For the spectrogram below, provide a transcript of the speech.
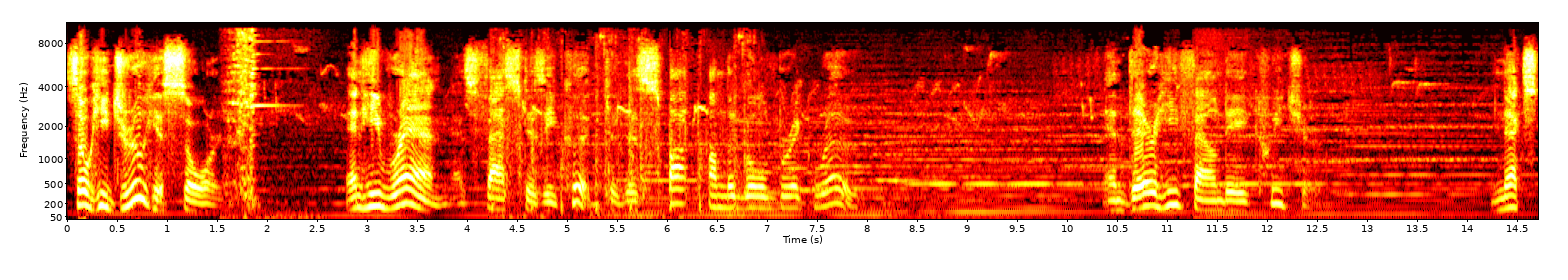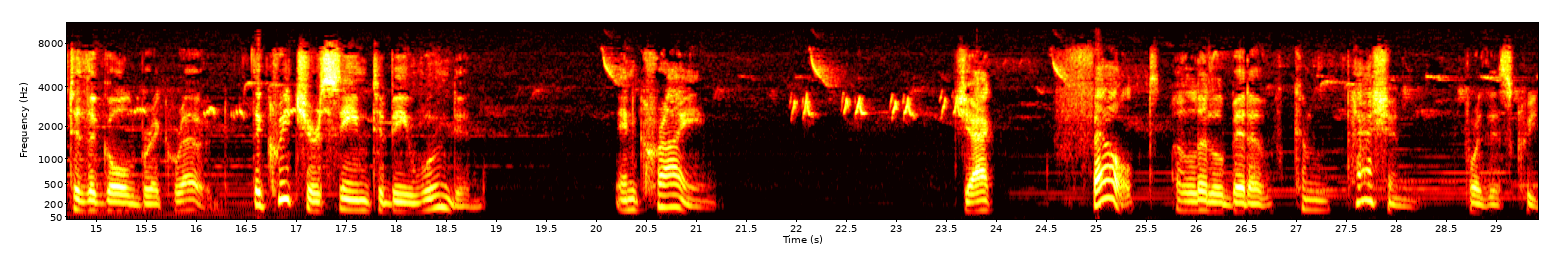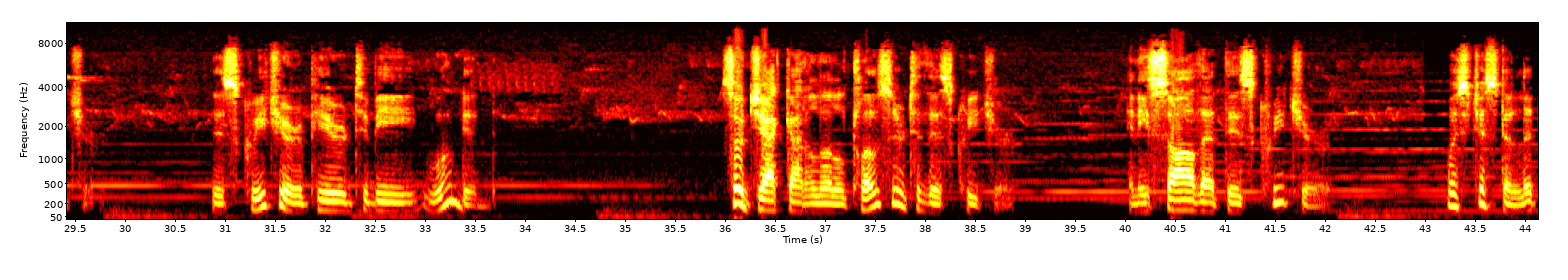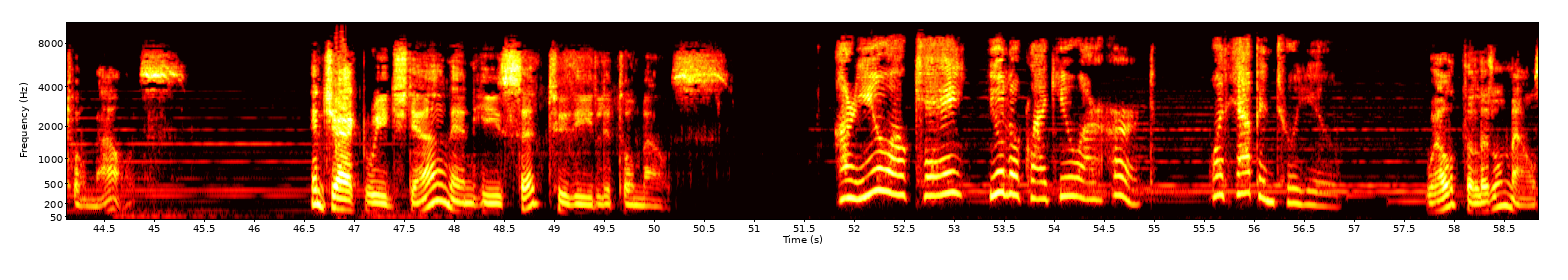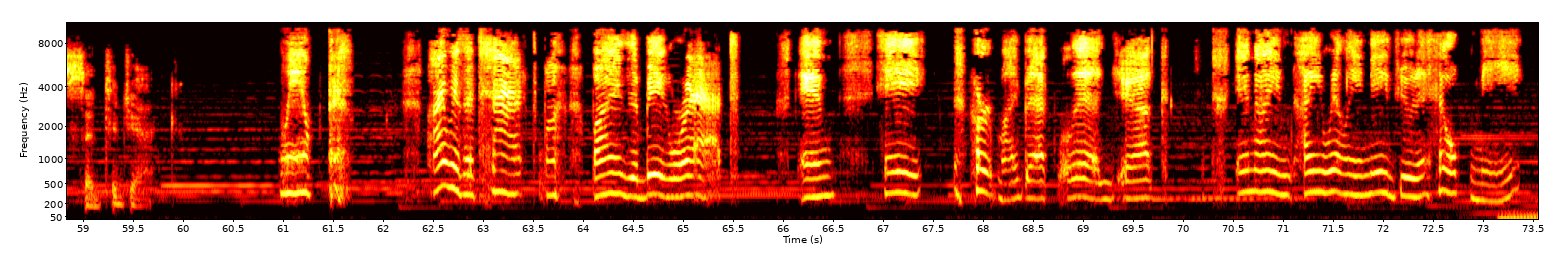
So he drew his sword and he ran as fast as he could to this spot on the gold brick road. And there he found a creature next to the gold brick road. The creature seemed to be wounded and crying. Jack felt a little bit of compassion for this creature. This creature appeared to be wounded. So Jack got a little closer to this creature, and he saw that this creature was just a little mouse. And Jack reached down and he said to the little mouse, Are you okay? You look like you are hurt. What happened to you? Well, the little mouse said to Jack. I was attacked by, by the big rat, and he hurt my back leg, Jack. And I, I really need you to help me.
